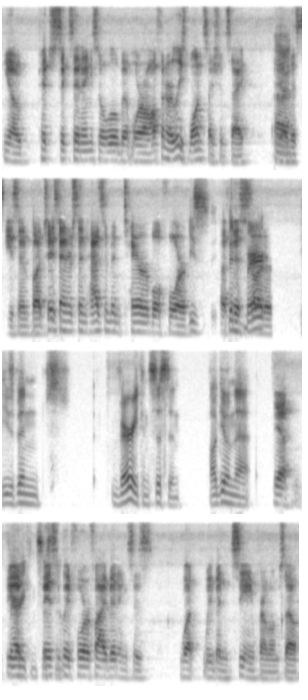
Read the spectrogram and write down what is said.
you know, pitch six innings a little bit more often, or at least once, I should say, uh, Yeah. this season. But Chase Anderson hasn't been terrible for He's a been fifth very, starter. he's been very consistent. I'll give him that. Yeah, Very yeah, consistent. basically four or five innings is what we've been seeing from him. So,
